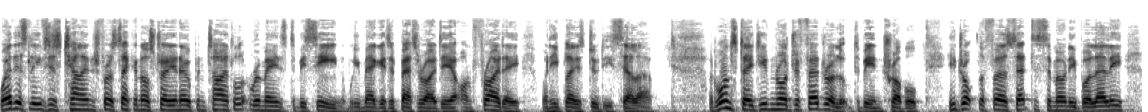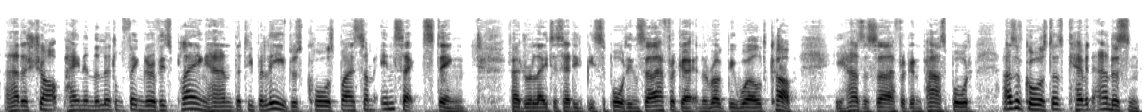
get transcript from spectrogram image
Where this leaves his challenge for a second Australian Open title remains to be seen. We may get a better idea on Friday when he plays Dudi Sela. At one stage, even Roger Federer looked to be in trouble. He dropped the first set to Simone Bolelli and had a sharp pain in the little finger of his playing hand that he believed was caused by some insect sting. Federer later said he'd be supporting South Africa in the Rugby World Cup. He has a South African passport, as of course does Kevin Anderson,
